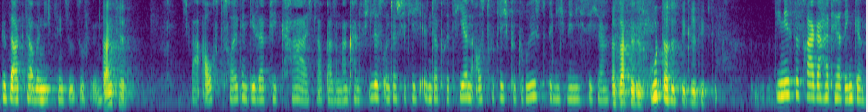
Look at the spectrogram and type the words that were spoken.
gesagt habe, nichts hinzuzufügen. Danke. Ich war auch Zeugin dieser PK. Ich glaube, also man kann vieles unterschiedlich interpretieren. Ausdrücklich begrüßt bin ich mir nicht sicher. Er sagt, es ist gut, dass es die Kritik gibt. Die nächste Frage hat Herr Rinke.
